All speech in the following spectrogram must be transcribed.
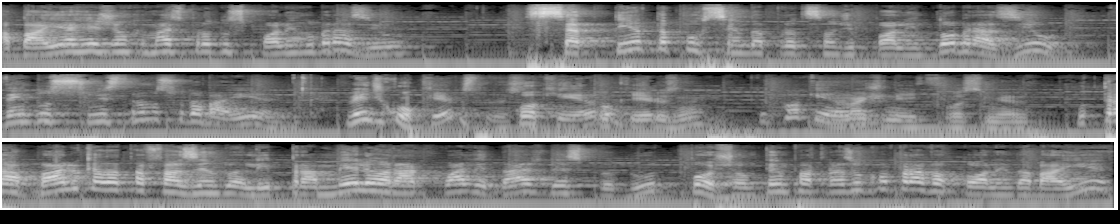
A Bahia é a região que mais produz pólen no Brasil. 70% da produção de pólen do Brasil vem do sul e extremo sul da Bahia. Vende coqueiros, professor? Coqueiro. Coqueiros, né? E coqueiro. Eu imaginei que fosse mesmo. O trabalho que ela está fazendo ali para melhorar a qualidade desse produto, poxa, um tempo atrás eu comprava pólen da Bahia.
